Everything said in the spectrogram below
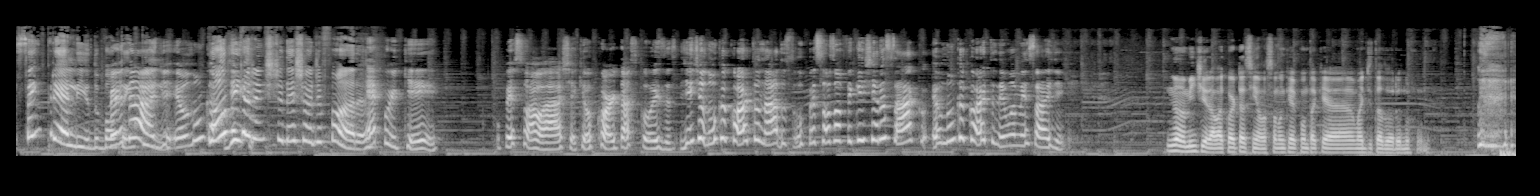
Sempre é lido, bom Verdade, tempinho. eu nunca. Quando Gente, que a gente te deixou de fora? É porque o pessoal acha que eu corto as coisas. Gente, eu nunca corto nada. O pessoal só fica enchendo o saco. Eu nunca corto nenhuma mensagem. Não, mentira, ela corta assim, ela só não quer contar que é uma ditadora no fundo.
